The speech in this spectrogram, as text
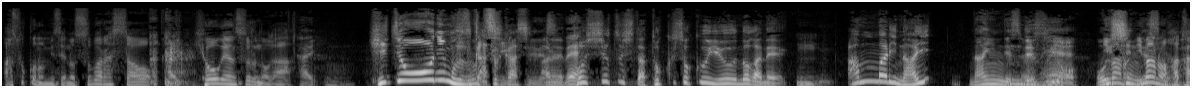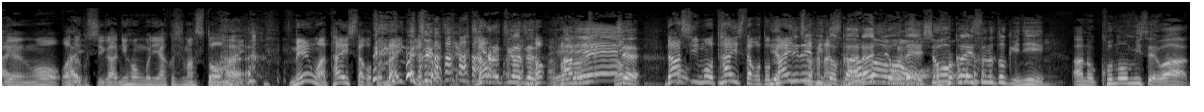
あそこの店の素晴らしさを表現するのが、はい。非常に難しい。難しいであれね、すね突。出した特色いうのがね、うんあんまりない。ないんですよね。ですよ。今の今の発言をはい。私が日本語に訳しますと、はい。麺は大したことないっていう話や。違う違う違う。のあのね、だしも大したことないっていう話テレビとかラジオで紹介するときに、あの、この店は、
